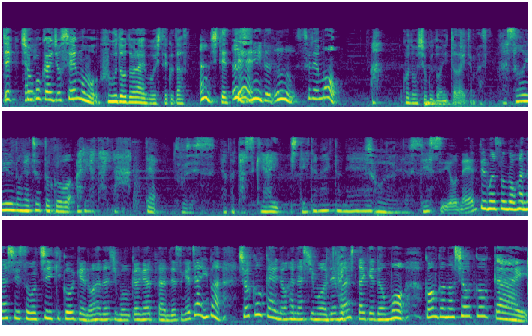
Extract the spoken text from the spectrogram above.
で、商工会女性もフードドライブをしてくだ、うん。してて、うんそれもあ子ども食堂にいただいてます。そういうのがちょっとこうありがたいなってそうです。やっぱ助け合いしていかないとね。そうなんです。ですよね。で、まあ、そのお話、その地域貢献のお話も伺ったんですが、じゃあ今、商工会のお話も出ましたけども、今後の商工会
